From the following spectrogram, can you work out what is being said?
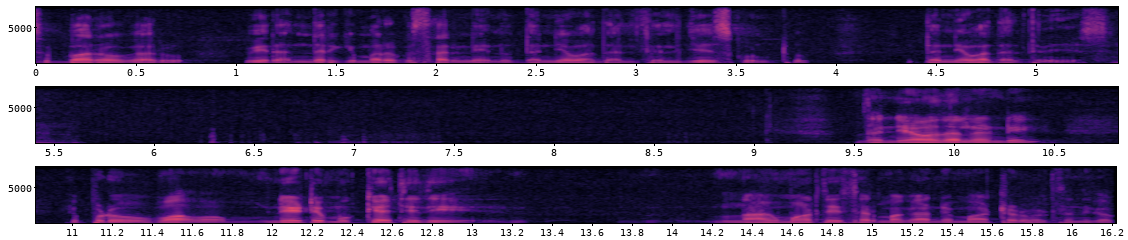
సుబ్బారావు గారు వీరందరికీ మరొకసారి నేను ధన్యవాదాలు తెలియజేసుకుంటూ ధన్యవాదాలు తెలియజేస్తున్నాను. ధన్యవాదాలండి. ఇప్పుడు మా- నేటి ముఖ్య అతిథి నాగమారుతి శర్మ గారిని మాట్లాడవలసిందిగా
